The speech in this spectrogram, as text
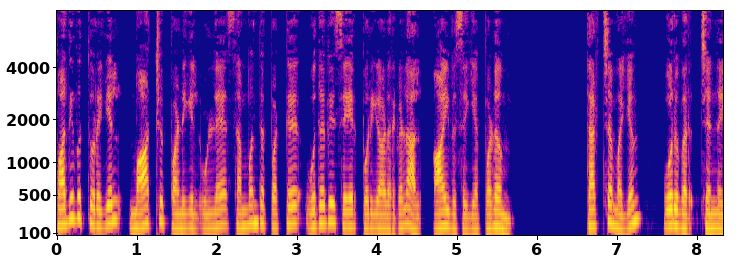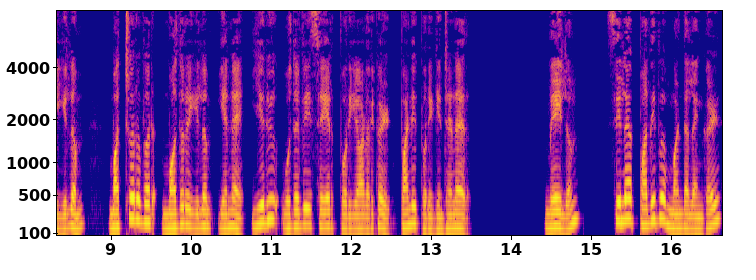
பதிவுத்துறையில் மாற்றுப் பணியில் உள்ள சம்பந்தப்பட்ட உதவி செயற்பொறியாளர்களால் ஆய்வு செய்யப்படும். தற்சமயம் ஒருவர் சென்னையிலும் மற்றொருவர் மதுரையிலும் என இரு உதவி செயற்பொறியாளர்கள் பணிபுரிகின்றனர். மேலும் சில பதிவு மண்டலங்கள்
